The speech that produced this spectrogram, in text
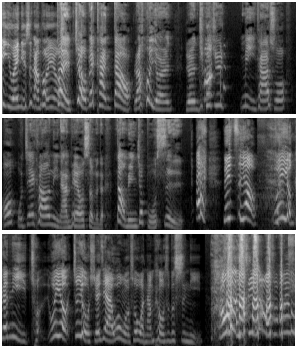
以以为你是男朋友，对，就有被看到，然后有人有人就去密他说，哦，我今天看到你男朋友什么的，道明就不是，哎林子佑，我也有跟你传，我也有，就是有学姐来问我说，我男朋友是不是你？好恶心哦！怎么会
